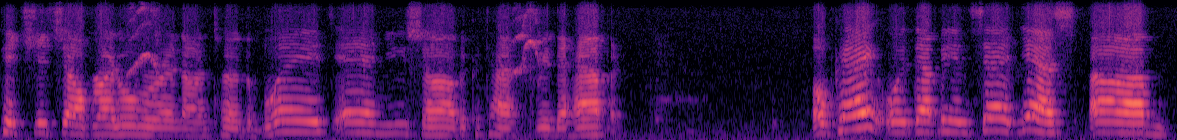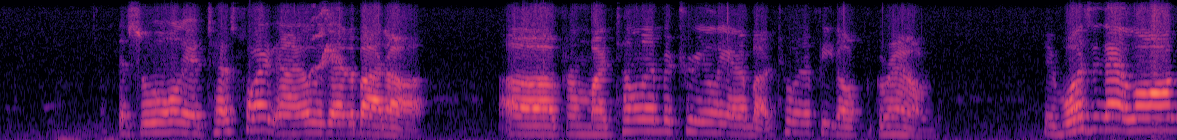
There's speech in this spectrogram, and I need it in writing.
pitched itself right over and onto the blades, and you saw the catastrophe that happened. Okay, with that being said, yes, um, this was only a test flight, and I only got about a uh, from my telemetry only at about 200 feet off the ground. It wasn't that long,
